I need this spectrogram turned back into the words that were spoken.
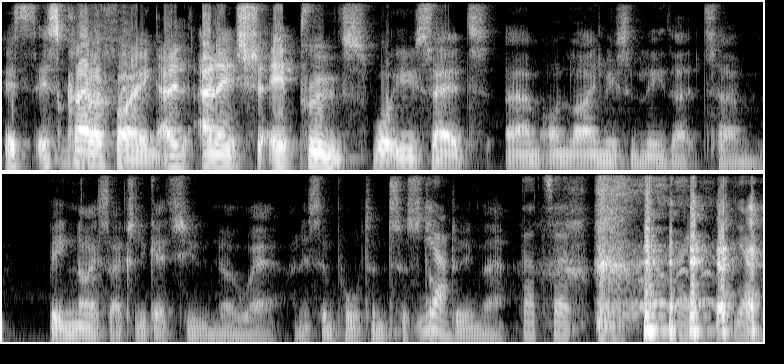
It's it's clarifying, and, and it sh- it proves what you said um, online recently that um, being nice actually gets you nowhere, and it's important to stop yeah, doing that. That's it. right. Yeah.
